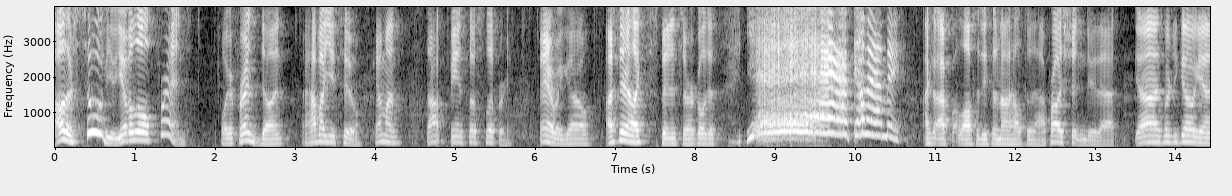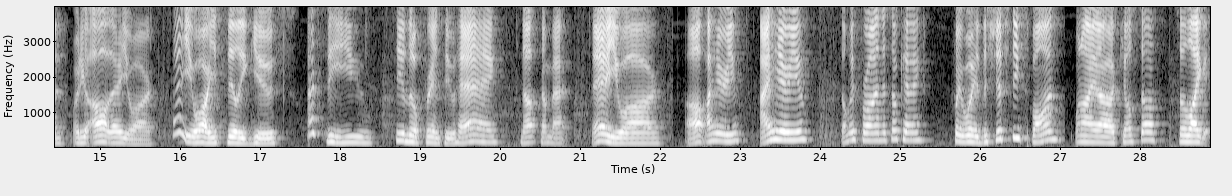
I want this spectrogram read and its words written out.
Oh, there's two of you. You have a little friend. Well, your friend's done. Now, how about you two? Come on. Stop being so slippery. There we go. I see I like to spin in circles. Just, yeah, come at me. I, I lost a decent amount of health doing that. I probably shouldn't do that. Guys, where'd you go again? Where'd you go? Oh, there you are. There you are, you silly goose. I see you. See your little friend too. Hey. Nope, come back. There you are. Oh, I hear you. I hear you. Don't be fronting. It's okay. Wait, wait, the ships despawn when I uh, kill stuff? So like,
